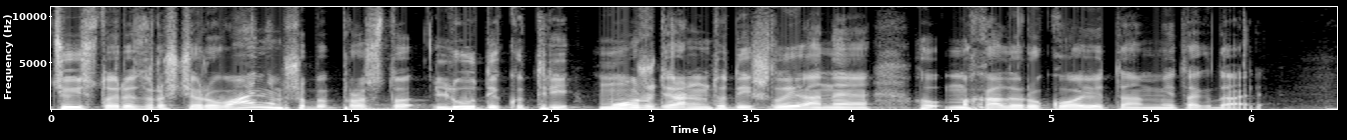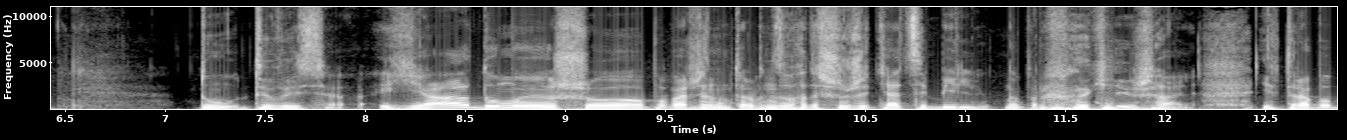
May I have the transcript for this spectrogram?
цю історію з розчаруванням, щоб просто люди, котрі можуть, реально туди йшли, а не махали рукою там і так далі. Ну, дивися, я думаю, що, по-перше, нам треба називати, що життя це біль, на превеликий жаль. І треба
